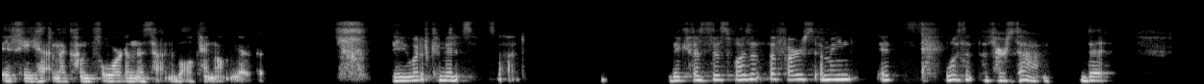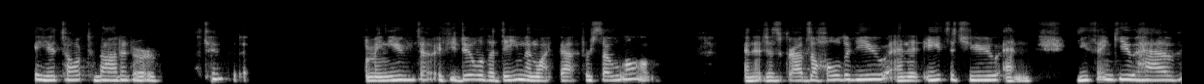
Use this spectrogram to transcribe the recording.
if he hadn't come forward and this hadn't all came out in the open. He would have committed suicide. Because this wasn't the first, I mean, it wasn't the first time that he had talked about it or attempted it. I mean, you if you deal with a demon like that for so long, and it just grabs a hold of you and it eats at you, and you think you have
